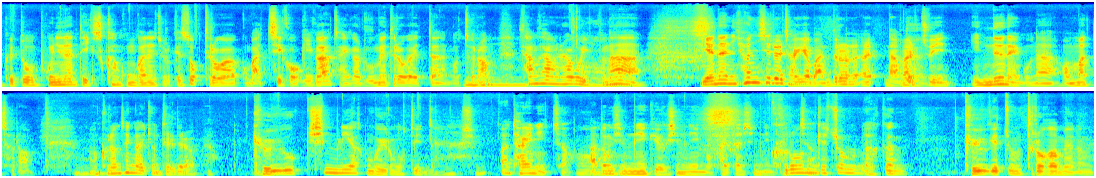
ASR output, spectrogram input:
그또 본인한테 익숙한 공간에 저렇게 쏙 들어가갖고 마치 거기가 자기가 룸에 들어가 있다는 것처럼 음. 상상을 하고 있구나. 얘는 현실을 자기가 만들어 나- 나갈 네. 수 있, 있는 애구나 엄마처럼 어, 그런 생각이 좀 들더라고요. 교육 심리학 뭐 이런 것도 있나요 혹시? 아, 당연히 있죠. 어. 아동 심리, 교육 심리, 뭐 발달 심리 그런 있죠. 게 좀 약간 교육에 좀 들어가면은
